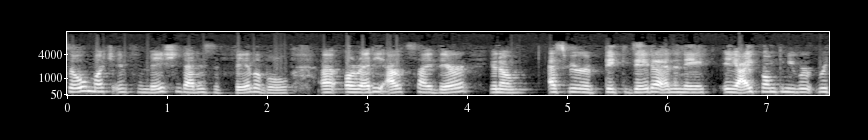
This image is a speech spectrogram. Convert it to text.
so much information that is available uh, already outside there you know as we're a big data and an AI company, we're, we're,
